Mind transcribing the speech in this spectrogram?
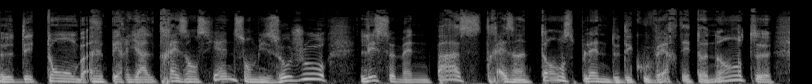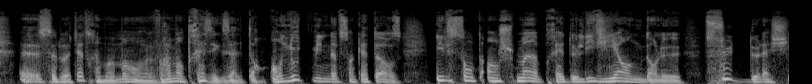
Euh, des tombes impériales très anciennes sont mises au jour. Les semaines passent, très intenses, pleines de découvertes étonnantes. Euh, ça doit être un moment vraiment très exaltant. En août 1914, ils sont en chemin près de Lijiang dans le sud de la Chine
